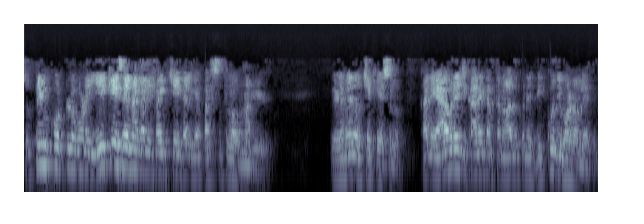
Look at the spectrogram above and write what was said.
సుప్రీంకోర్టులో కూడా ఏ కేసు అయినా కానీ ఫైట్ చేయగలిగే పరిస్థితిలో ఉన్నారు వీళ్ళు. వీళ్ళ మీద వచ్చే కేసులు. కానీ యావరేజ్ కార్యకర్తను ఆదుకునే దిక్కు దివాణం లేదు.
